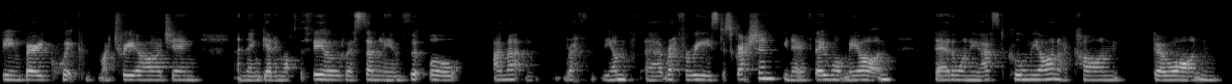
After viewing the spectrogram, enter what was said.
being very quick with my triaging and then getting off the field. Where suddenly in football, I'm at the, ref, the um, uh, referee's discretion. You know, if they want me on, they're the one who has to call me on. I can't go on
